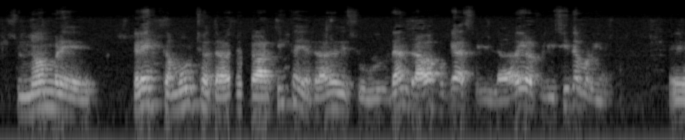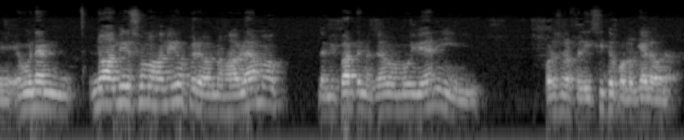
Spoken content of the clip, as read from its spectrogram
su nombre crezca mucho a través de los artistas y a través de su gran trabajo que hace. Y la verdad que lo felicito porque eh, una, no amigos somos amigos, pero nos hablamos, de mi parte nos llevamos muy bien y por eso lo felicito por lo que ha logrado.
